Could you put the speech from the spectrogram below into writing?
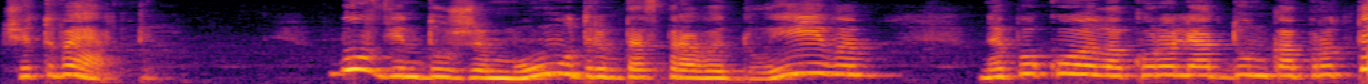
IV. Був він дуже мудрим та справедливим. Непокоїла короля думка про те,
